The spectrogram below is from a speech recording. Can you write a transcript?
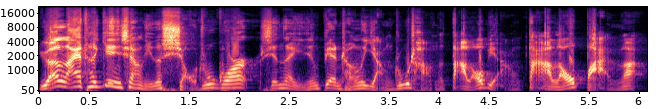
原来他印象里的小猪官现在已经变成了养猪场的大老板、大老板了。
